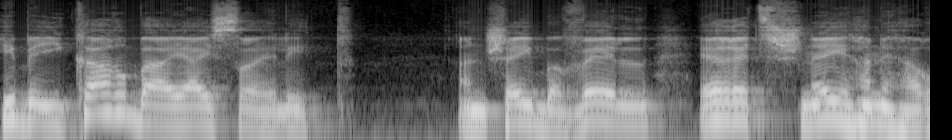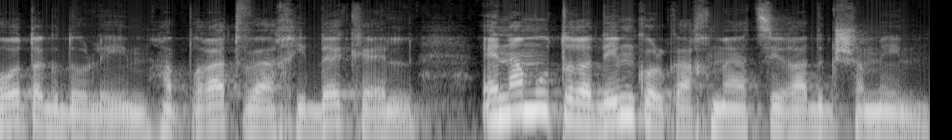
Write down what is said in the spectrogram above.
היא בעיקר בעיה ישראלית. אנשי בבל, ארץ שני הנהרות הגדולים, הפרת והחידקל, אינם מוטרדים כל כך מעצירת גשמים.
